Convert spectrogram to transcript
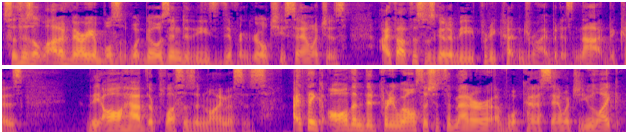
So there's a lot of variables what goes into these different grilled cheese sandwiches. I thought this was going to be pretty cut and dry, but it's not because they all have their pluses and minuses. I think all of them did pretty well, so it's just a matter of what kind of sandwich you like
